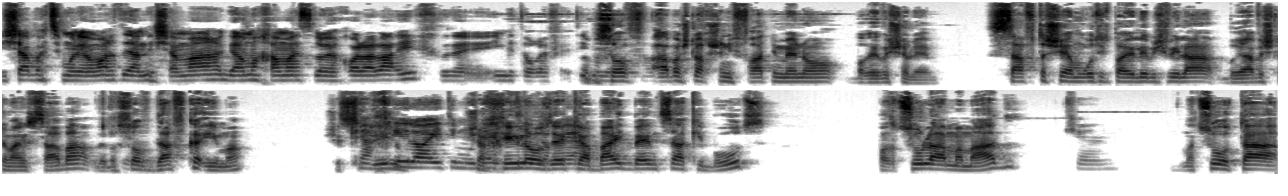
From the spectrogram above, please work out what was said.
אישה בת שמונה אמרתי לה נשמה גם החמאס לא יכול עלייך היא מטורפת. בסוף אבא שלך שנפרט ממנו בריא ושלם. סבתא שאמרו תתפללי בשבילה בריאה ושלמה עם סבא ובסוף כן. דווקא אימא. שהכי לא הייתי מודעת שהכי לא זה כי הבית באמצע הקיבוץ פרצו לה ממ"ד. כן. מצאו אותה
